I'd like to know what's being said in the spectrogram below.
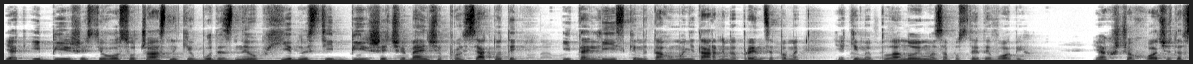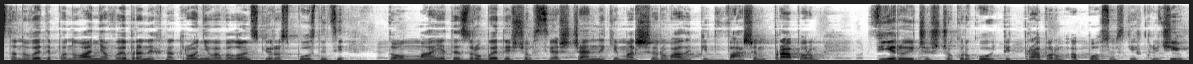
як і більшість його сучасників, буде з необхідності більше чи менше просякнути італійськими та гуманітарними принципами, які ми плануємо запустити в обіг. Якщо хочете встановити панування вибраних на троні Вавилонської розпусниці, то маєте зробити, щоб священники марширували під вашим прапором, віруючи, що крокують під прапором апостольських ключів.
